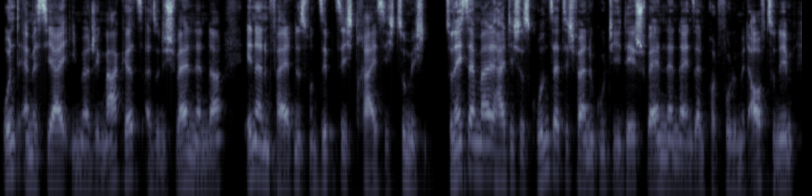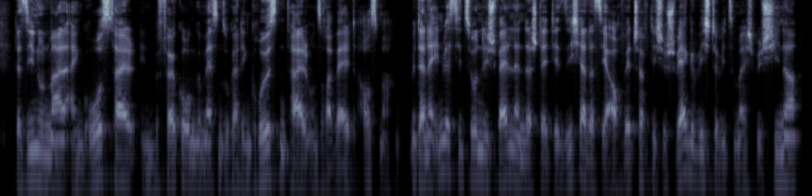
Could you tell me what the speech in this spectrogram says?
und MSCI Emerging Markets, also die Schwellenländer, in einem Verhältnis von 70-30 zu mischen. Zunächst einmal halte ich es grundsätzlich für eine gute Idee, Schwellenländer in sein Portfolio mit aufzunehmen, da sie nun mal einen Großteil, in Bevölkerung gemessen sogar den größten Teil unserer Welt ausmachen. Mit einer Investition in die Schwellenländer stellt ihr sicher, dass ihr auch wirtschaftliche Schwergewichte wie zum Beispiel China,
